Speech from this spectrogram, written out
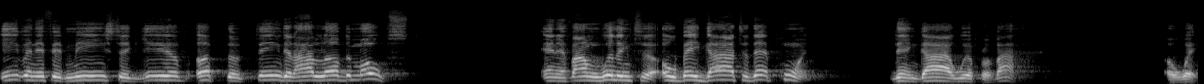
even if it means to give up the thing that I love the most. And if I'm willing to obey God to that point, then God will provide a way.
